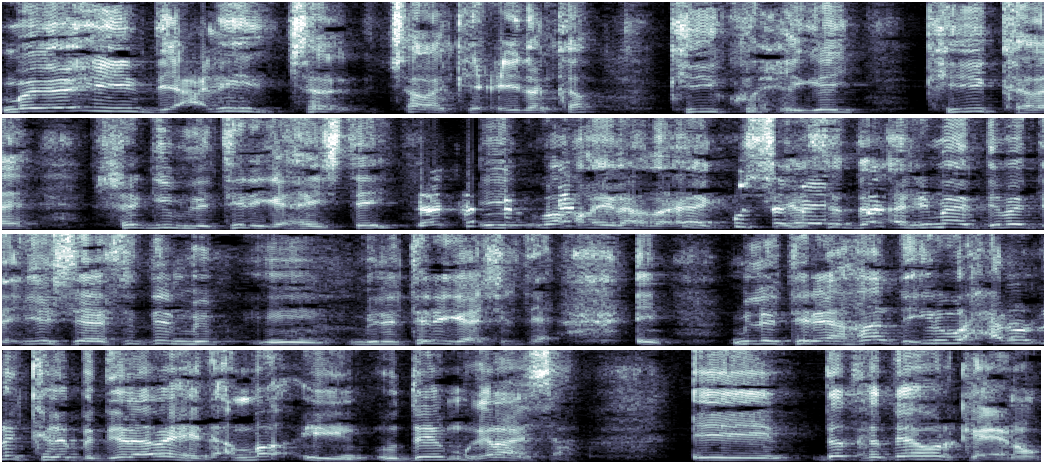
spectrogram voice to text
maya in daclihii jalanka ciidanka? Kii ku xigay kii kale raggii militariga haystay? Waxa la yidhahdaa eeg siyaasadda arrimaha dibadda iyo siyaasadda militariga jirta militari ahaanta in waxaan dhan kala ahayd ama de magaranaysa dadka dee hor keeno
